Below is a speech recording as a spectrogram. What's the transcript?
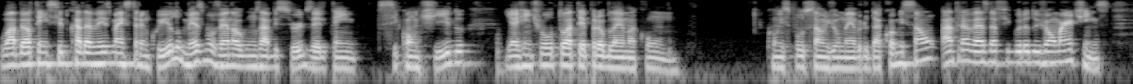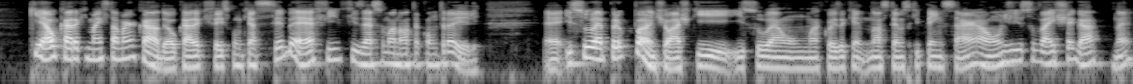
o Abel tem sido cada vez mais tranquilo, mesmo vendo alguns absurdos, ele tem se contido, e a gente voltou a ter problema com, com expulsão de um membro da comissão através da figura do João Martins, que é o cara que mais está marcado, é o cara que fez com que a CBF fizesse uma nota contra ele. É, isso é preocupante, eu acho que isso é uma coisa que nós temos que pensar aonde isso vai chegar, né?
